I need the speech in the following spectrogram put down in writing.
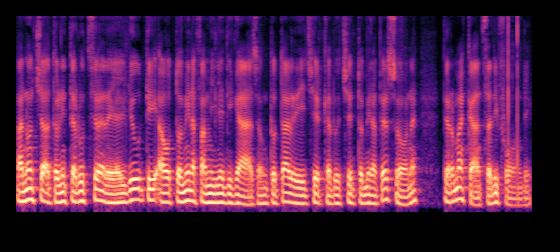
ha annunciato l'interruzione degli aiuti a 8.000 famiglie di Gaza, un totale di circa 200.000 persone, per mancanza di fondi.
